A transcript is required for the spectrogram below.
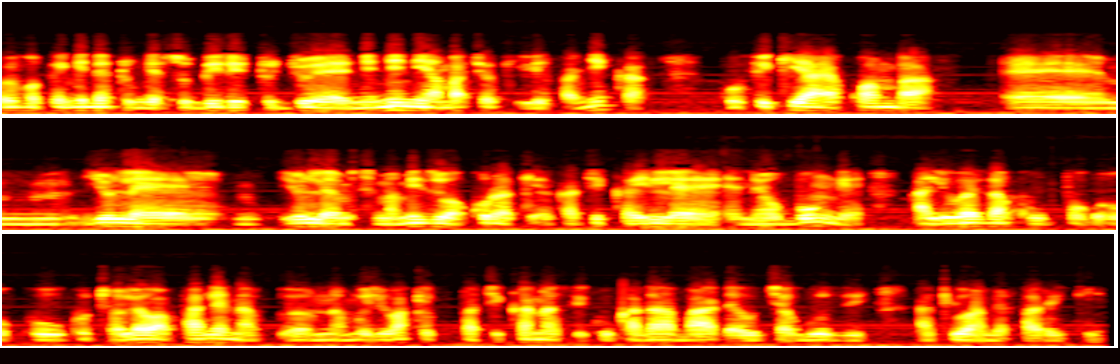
Kwa hivyo pengine tungesubiri tujue ni nini ambacho kilifanyika kufikia ya kwamba Um, yule yule msimamizi wa kura katika ile eneo bunge aliweza kupo, kutolewa pale na, na mwili wake kupatikana siku kadhaa baada ya uchaguzi akiwa amefariki.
